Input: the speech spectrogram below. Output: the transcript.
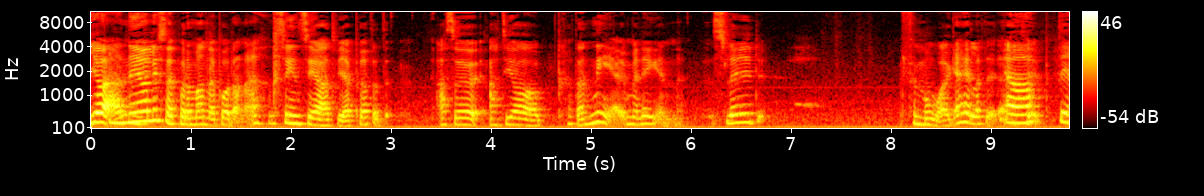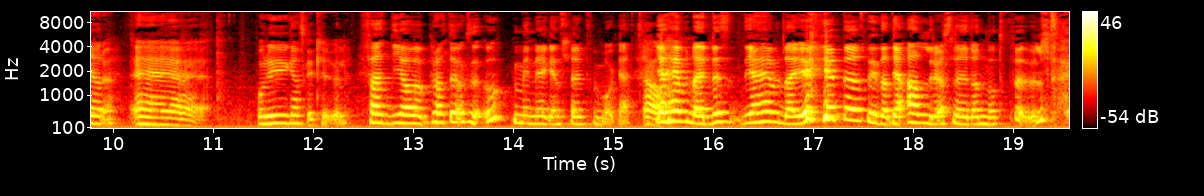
Ja, när jag lyssnar på de andra poddarna så inser jag att vi har pratat, alltså att jag pratar ner min egen slöjdförmåga hela tiden. Ja, Typ. det gör du. Eh, och det är ju ganska kul. För att jag pratar också upp min egen slöjdförmåga. Ja. Jag, hävdar, jag hävdar ju i ett avsnitt att jag aldrig har slöjdat något fult.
